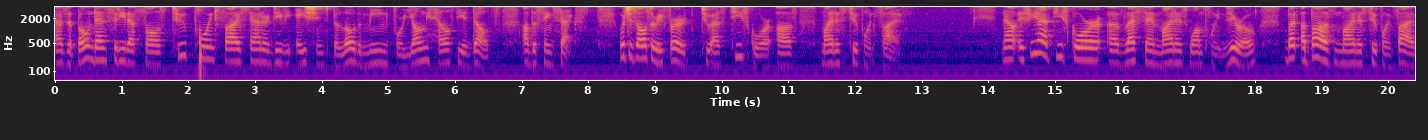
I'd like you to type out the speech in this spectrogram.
as a bone density that falls 2.5 standard deviations below the mean for young, healthy adults of the same sex, which is also referred to as T-score of minus 2.5. Now, if you have t-score of less than minus 1.0, but above minus 2.5,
